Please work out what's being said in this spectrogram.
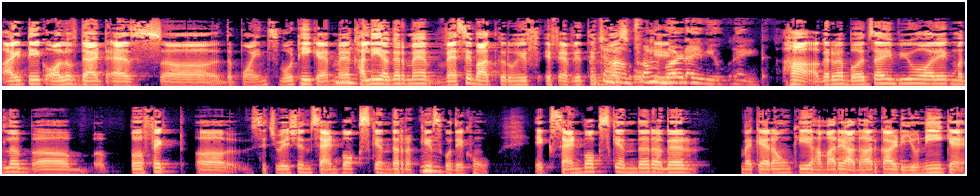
I take all of that as the points वो ठीक है. मैं हम्म। खाली अगर मैं वैसे बात करूँ if if everything was okay bird eye view right हाँ अगर मैं बर्ड्स आई व्यू और एक मतलब परफेक्ट सिचुएशन सैंड बॉक्स के अंदर रख के हम्म। इसको देखूँ. एक सैंड बॉक्स के अंदर अगर मैं कह रहा हूँ कि हमारे आधार कार्ड यूनिक है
